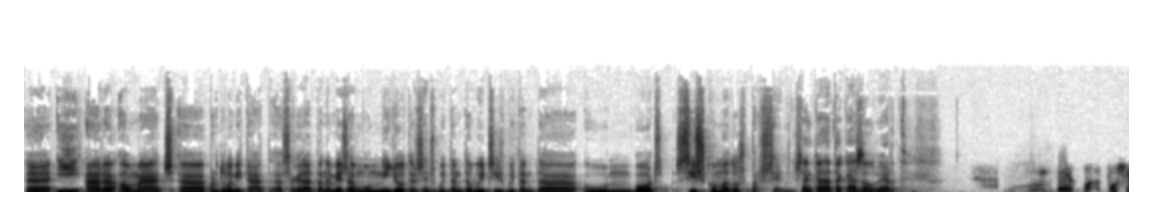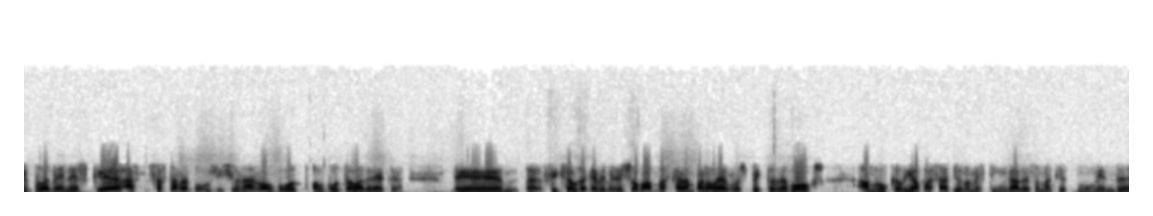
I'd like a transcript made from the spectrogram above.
eh, i ara al maig ha eh, perdut la meitat, eh, s'ha quedat només amb 1.388.681 vots, 6,2%. S'han quedat a casa, Albert? Bé, possiblement és que s'està reposicionant el vot, el vot de la dreta. Eh, Fixeu-vos que a més això va bastant en paral·lel respecte de Vox, amb el que li ha passat, jo només tinc dades en aquest moment de,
